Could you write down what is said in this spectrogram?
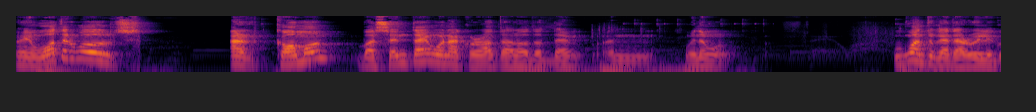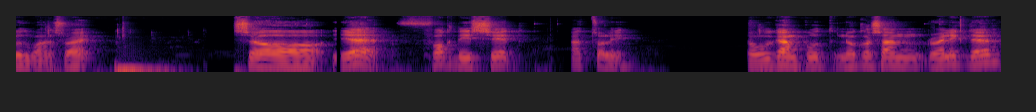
I mean, Waterwalks are common, but same time wanna corrupt a lot of them, and we don't. We want to get a really good ones, right? So yeah, fuck this shit actually. So we can put Noko-san relic there.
